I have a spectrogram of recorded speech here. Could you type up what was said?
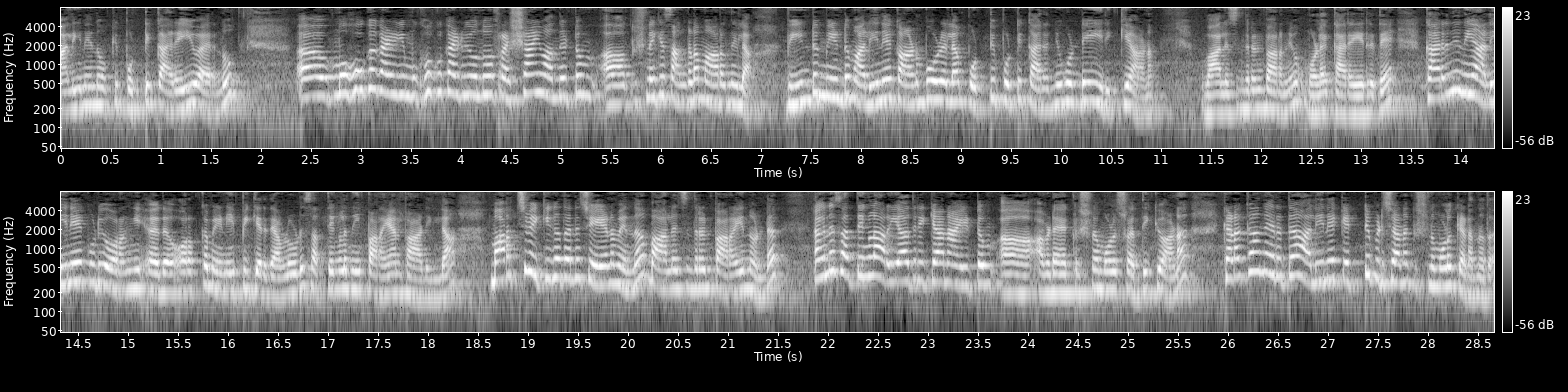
ആലീനെ നോക്കി പൊട്ടിക്കരയുമായിരുന്നു. മുഖമൊക്കെ കഴുകി മുഖമൊക്കെ കഴുകി ഒന്ന് ഫ്രഷായി വന്നിട്ടും കൃഷ്ണയ്ക്ക് സങ്കടം മാറുന്നില്ല. വീണ്ടും വീണ്ടും അലീനെ കാണുമ്പോഴെല്ലാം പൊട്ടി പൊട്ടി കരഞ്ഞുകൊണ്ടേയിരിക്കുകയാണ്. ബാലചന്ദ്രൻ പറഞ്ഞു മോളെ കരയരുതേ. കരഞ്ഞ് നീ അലീനെ കൂടി ഉറങ്ങി ഉറക്കം എണീപ്പിക്കരുത്. അവളോട് സത്യങ്ങൾ നീ പറയാൻ പാടില്ല. മറച്ചു വെക്കുക തന്നെ ചെയ്യണമെന്ന് ബാലചന്ദ്രൻ പറയുന്നുണ്ട്. അങ്ങനെ സത്യങ്ങൾ അറിയാതിരിക്കാനായിട്ടും അവിടെ കൃഷ്ണമോൾ ശ്രദ്ധിക്കുവാണ്. കിടക്കാൻ നേരത്ത് അലീനെ കെട്ടിപ്പിടിച്ചാണ് കൃഷ്ണമോൾ കിടന്നത്.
